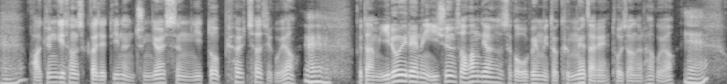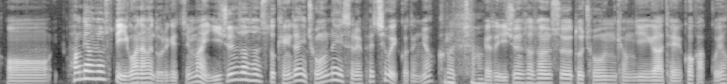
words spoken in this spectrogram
예. 곽윤기 선수까지 뛰는 준결승이 또 펼쳐지고요. 예. 그다음 일요일에는 이준서 황대현 선수가 500m 금메달에 도전을 하고요. 예. 어, 황대현 선수도 이관왕을 노리겠지만 이준서 선수도 굉장히 좋은 레이스를 펼치고 있거든요. 그렇죠. 그래서 이준서 선수도 좋은 경기가 될 것 같고요.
